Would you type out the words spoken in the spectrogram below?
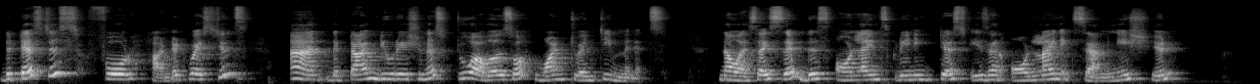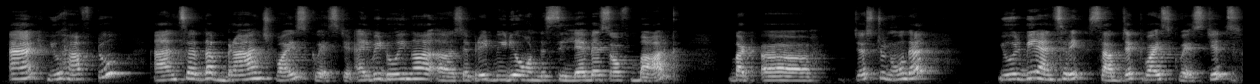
The test is for 100 questions and the time duration is 2 hours or 120 minutes. Now, as I said, this online screening test is an online examination and you have to answer the branch wise question. I'll be doing a, a separate video on the syllabus of BARC. But uh, just to know that you will be answering subject wise questions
